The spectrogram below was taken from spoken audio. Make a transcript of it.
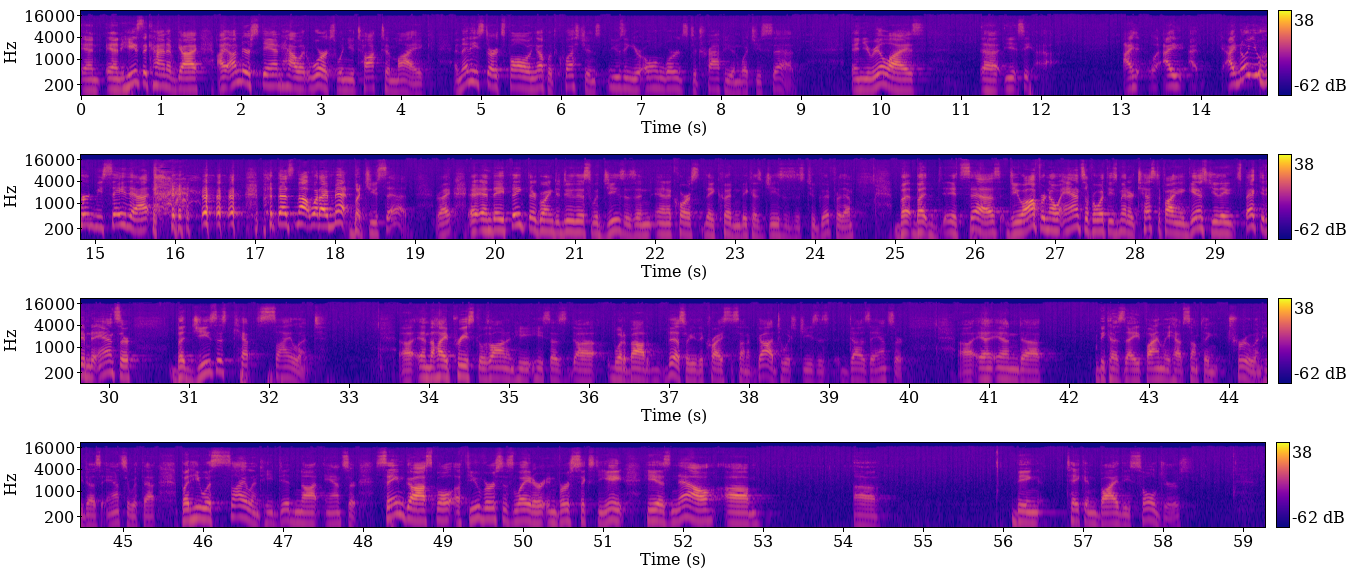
And, and he's the kind of guy, I understand how it works when you talk to Mike and then he starts following up with questions using your own words to trap you in what you said. And you realize, uh, you see, I, I, I know you heard me say that, but that's not what I meant, but you said, right? And they think they're going to do this with Jesus, and, and of course they couldn't because Jesus is too good for them. But, but it says, Do you offer no answer for what these men are testifying against you? They expected him to answer, but Jesus kept silent. Uh, and the high priest goes on and he, he says, uh, What about this? Are you the Christ, the Son of God? To which Jesus does answer. Uh, and, and uh, because they finally have something true, and he does answer with that. But he was silent, he did not answer. Same gospel, a few verses later, in verse 68, he is now um, uh, being taken by the soldiers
